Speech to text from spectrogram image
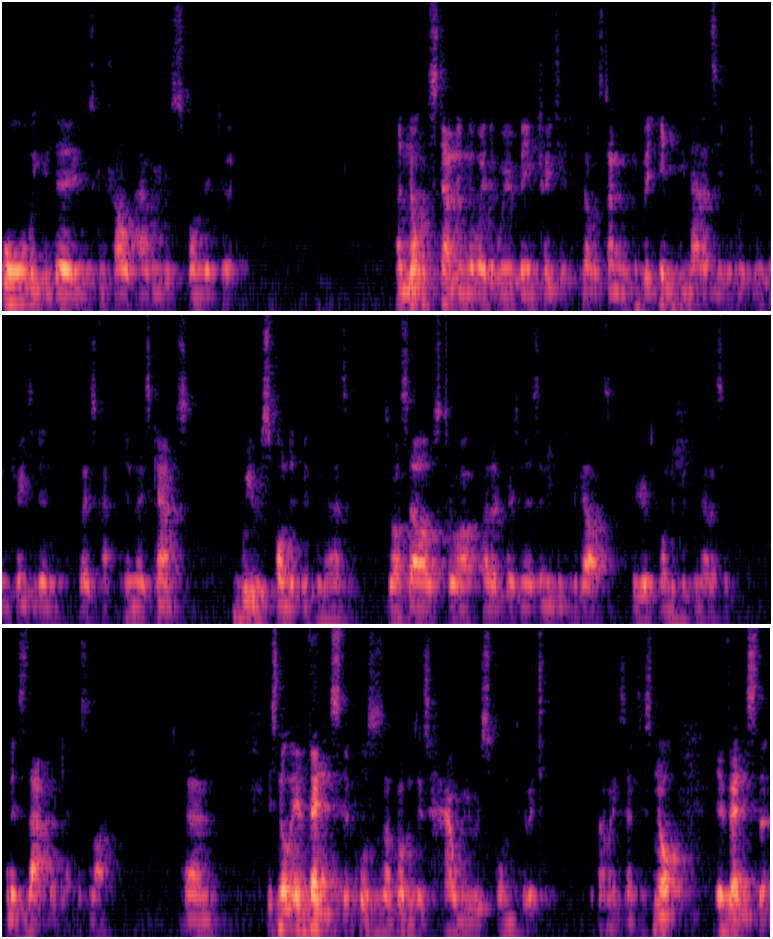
All we could do was control how we responded to it. And notwithstanding the way that we were being treated, notwithstanding the complete inhumanity with which we were being treated in those, in those camps, we responded with humanity to ourselves, to our fellow prisoners, and even to the guards. We responded with humanity. And it's that that kept us alive. Um, it's not events that causes our problems, it's how we respond to it, if that makes sense. It's not events that,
